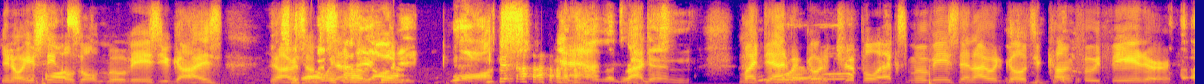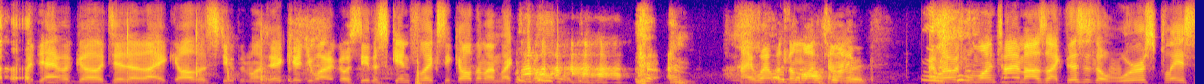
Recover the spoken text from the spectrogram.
You know, you've seen awesome. those old movies, you guys. You know, I was Yeah, we obsessed. have. Miyagi, watch Yeah. the dragon. My dad would go to Triple X movies, and I would go to Kung Fu Theater. My dad would go to the like all the stupid ones. Hey kid, you want to go see the skin flicks? He called them. I'm like, no. I went with That's him one awesome, time. Rick. I went with him one time. I was like, this is the worst place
